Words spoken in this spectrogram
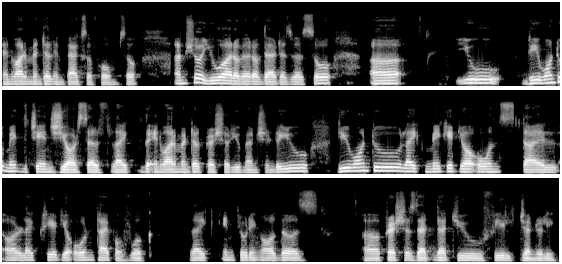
environmental impacts of home. So I'm sure you are aware of that as well. So uh, you do you want to make the change yourself like the environmental pressure you mentioned do you do you want to like make it your own style or like create your own type of work like including all those uh, pressures that that you feel generally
